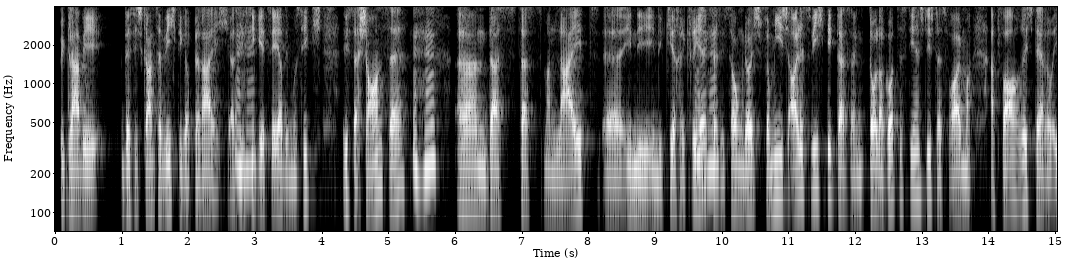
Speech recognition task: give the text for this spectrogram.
glaube ich, das ist ganz ein wichtiger Bereich. Also mhm. ich sehe jetzt eher, die Musik ist eine Chance, mhm. äh, dass, dass man Leid äh, in, die, in die Kirche kriegt. Mhm. Dass ich sagen, da ist, für mich ist alles wichtig, dass ein toller Gottesdienst ist, dass vor allem ein Pfarrer ist, der,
